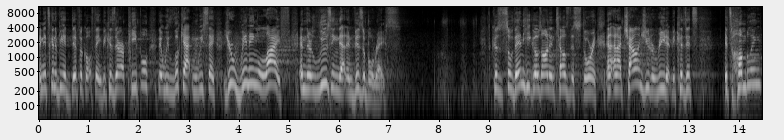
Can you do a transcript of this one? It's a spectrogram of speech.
And it's going to be a difficult thing because there are people that we look at and we say, You're winning life, and they're losing that invisible race. Because so then he goes on and tells this story. And, and I challenge you to read it because it's, it's humbling,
